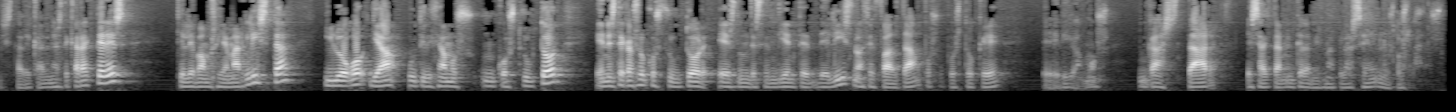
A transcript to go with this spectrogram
lista de cadenas de caracteres, que le vamos a llamar lista, y luego ya utilizamos un constructor. En este caso el constructor es de un descendiente de list, no hace falta, por supuesto, que, eh, digamos, gastar exactamente la misma clase en los dos lados.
